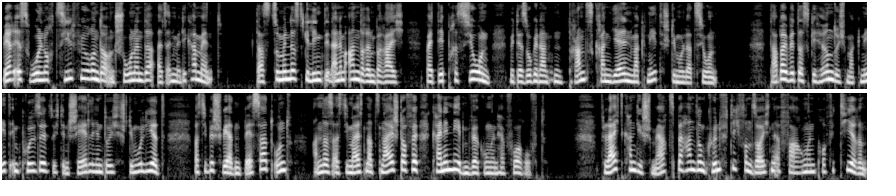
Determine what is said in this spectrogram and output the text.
wäre es wohl noch zielführender und schonender als ein Medikament. Das zumindest gelingt in einem anderen Bereich, bei Depression mit der sogenannten transkraniellen Magnetstimulation. Dabei wird das Gehirn durch Magnetimpulse durch den Schädel hindurch stimuliert, was die Beschwerden bessert und, anders als die meisten Arzneistoffe, keine Nebenwirkungen hervorruft. Vielleicht kann die Schmerzbehandlung künftig von solchen Erfahrungen profitieren.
